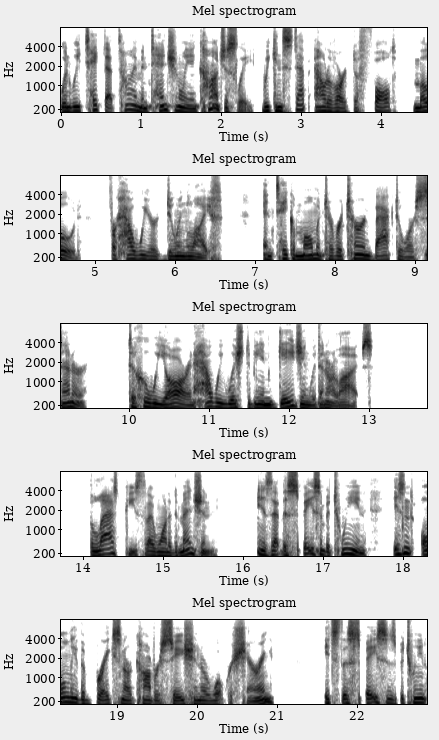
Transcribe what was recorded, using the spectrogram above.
when we take that time intentionally and consciously, we can step out of our default mode for how we are doing life and take a moment to return back to our center, to who we are and how we wish to be engaging within our lives. The last piece that I wanted to mention is that the space in between isn't only the breaks in our conversation or what we're sharing, it's the spaces between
